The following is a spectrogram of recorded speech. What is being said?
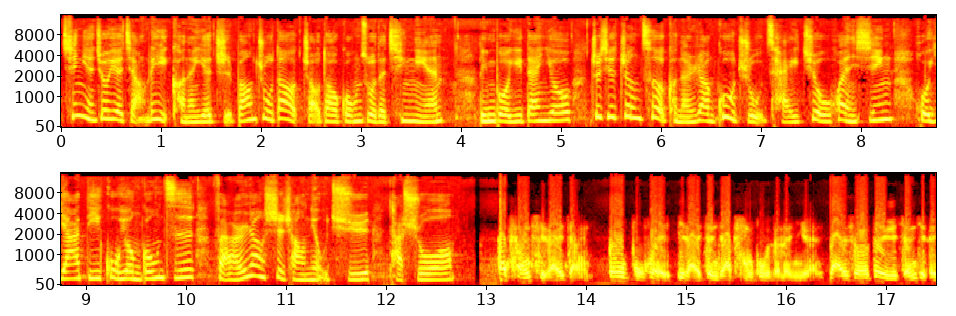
青年就业奖励可能也只帮助到找到工作的青年。林博仪担忧，这些政策可能让雇主裁旧换新，或压低雇佣工资，反而让市场扭曲。他说。它长期来讲都不会一来增加评估的人员，来说对于整体的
